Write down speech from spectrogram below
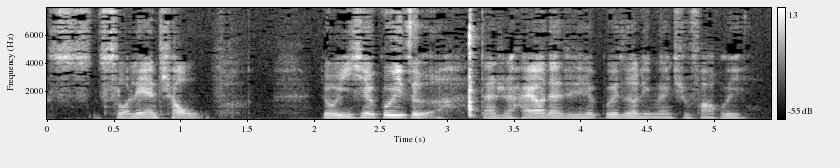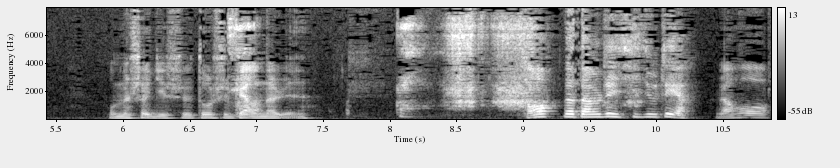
锁链跳舞，有一些规则，但是还要在这些规则里面去发挥。我们设计师都是这样的人。对。好，那咱们这期就这样。然后，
